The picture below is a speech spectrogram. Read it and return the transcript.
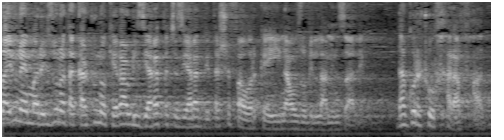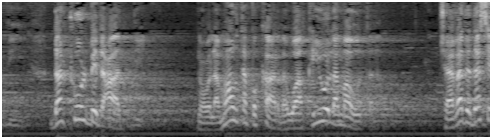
ځایونه یې مریضونو ته کټونو کې راوړي زیارت ته چې زیارت دې ته شفا ورکوي نعوذ بالله من ذلک دا ګوره ټول خرافات دي دا ټول بدعات دي نو علماو ته پکار ده واقعي علماو ته چې هغه د داسې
